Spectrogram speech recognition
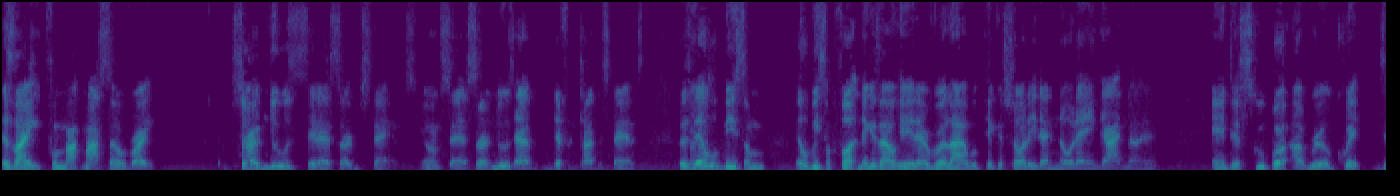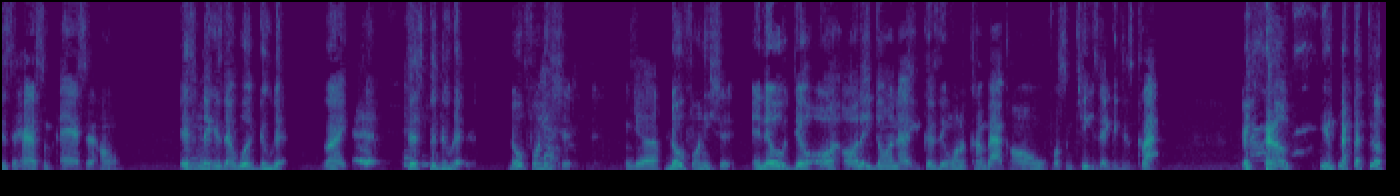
it's like for my, myself, right? Certain dudes sit at certain standards. You know what I'm saying? Certain dudes have different type of standards. Because there will be some, there will be some fuck niggas out here that realize will pick a shorty that know they ain't got nothing, and just scoop her up real quick just to have some ass at home. It's niggas that would do that, like just to do that. No funny shit. Yeah. No funny shit. And they'll they'll all, all they doing that because they want to come back home for some cheeks they can just clap. Not the-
